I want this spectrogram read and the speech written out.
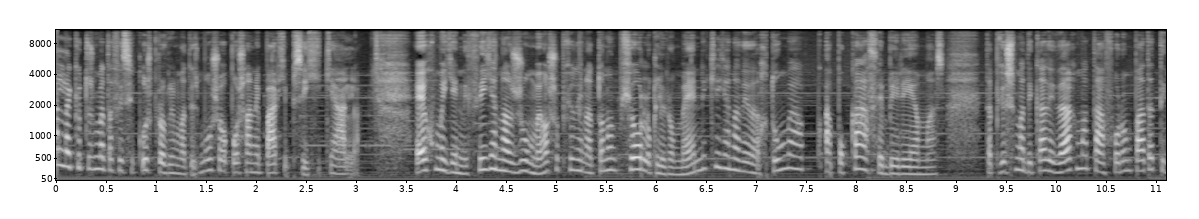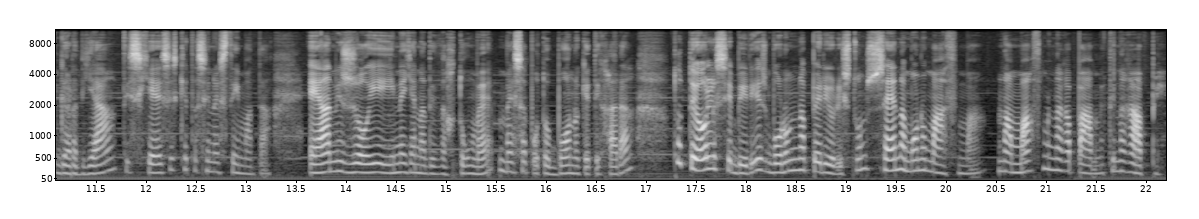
αλλά και τους μεταφυσικούς προβληματισμούς, όπως αν υπάρχει ψύχη και άλλα. Έχουμε γεννηθεί για να ζούμε όσο πιο δυνατόν πιο ολοκληρωμένοι και για να διδαχτούμε α- από κάθε εμπειρία μας. Τα πιο σημαντικά διδάγματα αφορούν πάντα την καρδιά, τις σχέσεις και τα συναισθήματα. Εάν η ζωή είναι για να διδαχτούμε μέσα από τον πόνο και τη χαρά, τότε όλες οι εμπειρίες μπορούν να περιοριστούν σε ένα μόνο μάθημα. Να μάθουμε να αγαπάμε, την αγάπη.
